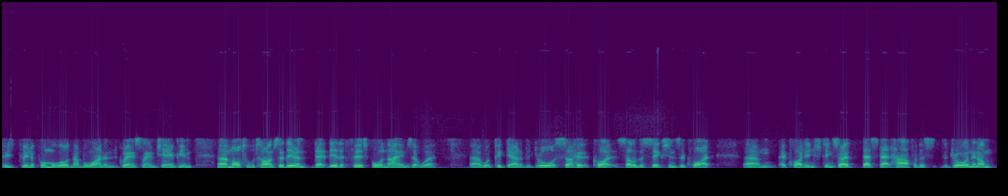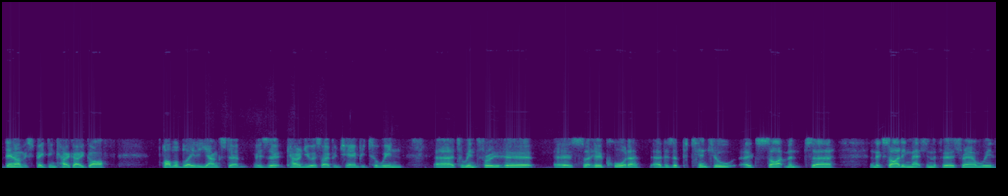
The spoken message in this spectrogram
who's been a former world number one and Grand Slam champion uh, multiple times. So they're in, they're the first four names that were uh, were picked out of the draw. So quite some of the sections are quite um, are quite interesting. So that's that half of the, the draw, and then I'm then I'm expecting Coco Gauff, probably the youngster who's a current US Open champion, to win uh, to win through her uh, so her quarter. Uh, there's a potential excitement. Uh, an exciting match in the first round with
